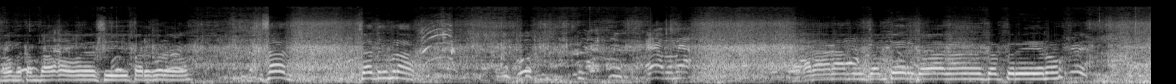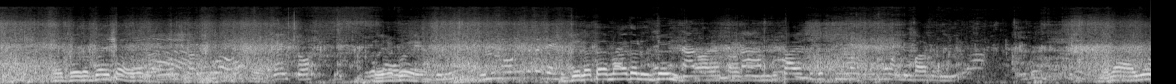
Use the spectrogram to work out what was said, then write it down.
Oh, matambakaw oh, si parang ko oh. Saan? Saan tingin mo na? Eh, mamaya. Nakanala namin jumper. Gawa ng jumper eh, ano? Oh, boy na boy ito. oh. Guys oh. Boy na boy. Dinunuri ka na dyan. Enjoy lang tayo mga idol, enjoy. Kaya talaga, hindi kaya siguro yung bago nila. Malayo.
